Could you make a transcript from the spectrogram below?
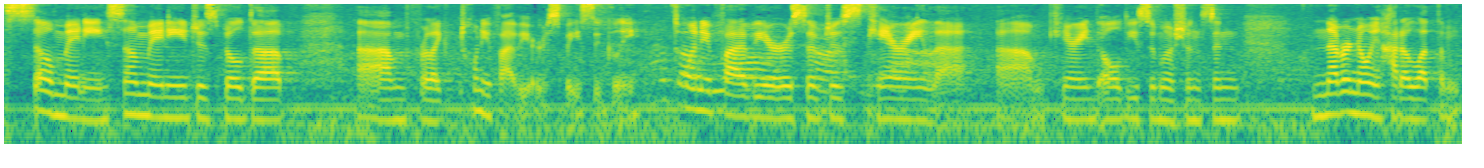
so many so many just built up um, for like 25 years basically That's 25 long years of just carrying yeah. that um, carrying all these emotions and never knowing how to let them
